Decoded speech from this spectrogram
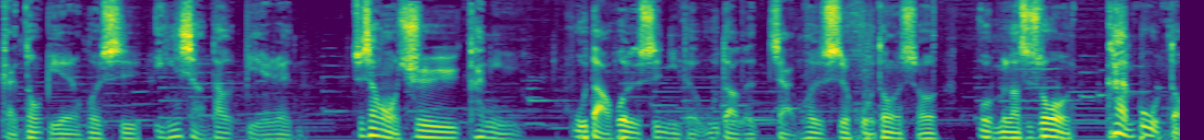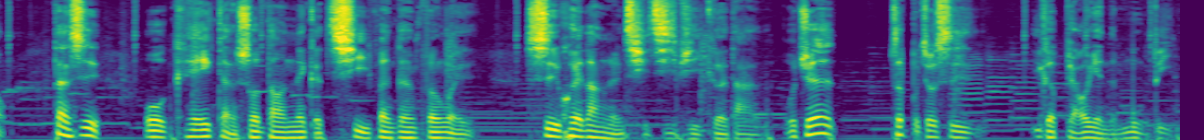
感动别人，或是影响到别人？就像我去看你舞蹈，或者是你的舞蹈的展，或者是活动的时候。我们老师说，我看不懂，但是我可以感受到那个气氛跟氛围是会让人起鸡皮疙瘩的。我觉得这不就是一个表演的目的吗？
